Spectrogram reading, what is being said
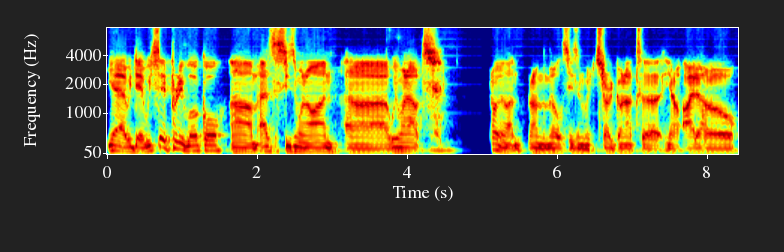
Yeah, we did. We stayed pretty local. Um, as the season went on, uh, we went out probably around the middle of the season. We started going out to you know Idaho,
